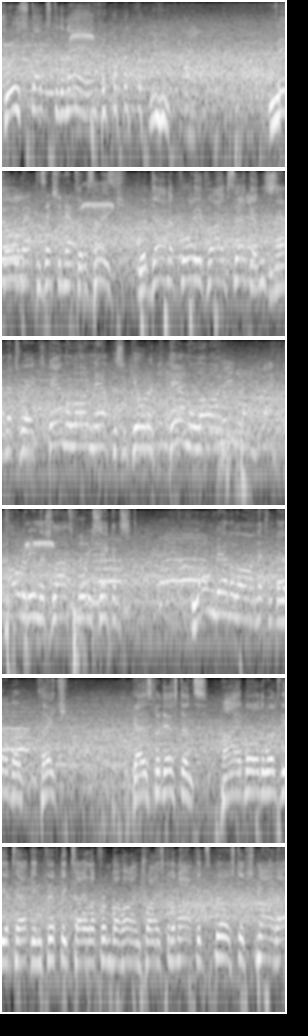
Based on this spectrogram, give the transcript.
Drew Stokes to the man. Mm-hmm. It's all about possession now to for the Saints. We're down to 45 seconds. Now that's where it's down the line now for St Kilda. Down the line. Hold it in this last 40 seconds. Long down the line. That's what they're going to do. Peach goes for distance. High ball towards the attacking 50. Taylor from behind tries for the mark. It spills to Schneider.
